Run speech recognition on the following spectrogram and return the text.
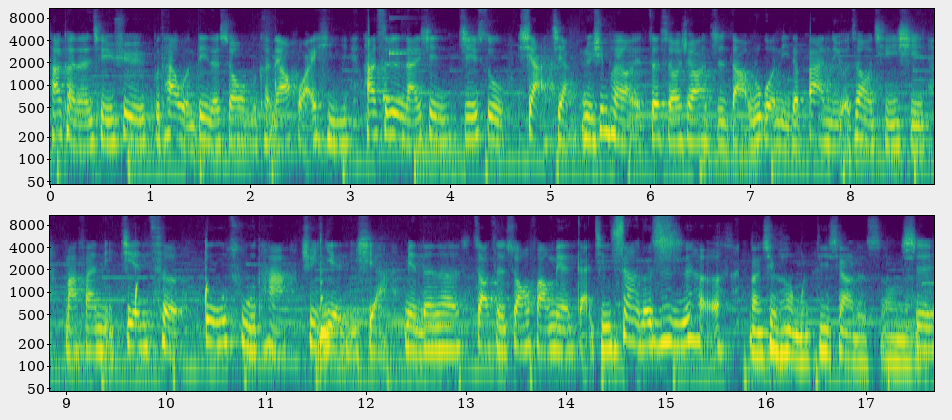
他可能情绪不太稳定的时候，我们可能要怀疑他是不是男性激素下降。女性朋友这时候就要知道，如果你的伴侣有这种情形，麻烦你监测督促他。去验一下，免得呢造成双方面感情上的失和。男性荷尔蒙低下的时候呢，是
